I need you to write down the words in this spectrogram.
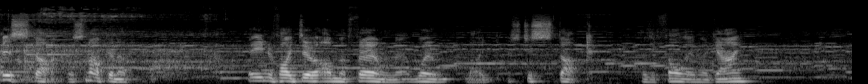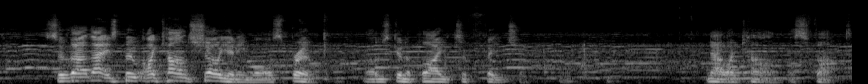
It is stuck. It's not gonna even if I do it on the phone, it won't, like, it's just stuck. There's a fault in the game. So that that is boot. I can't show you anymore. It's broke. I was to play to feature. No, I can't. It's fucked.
